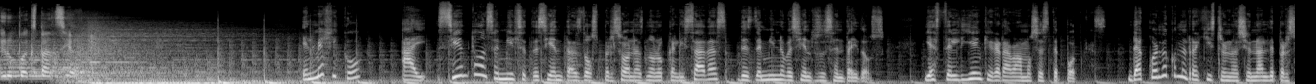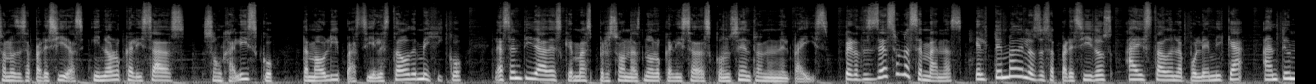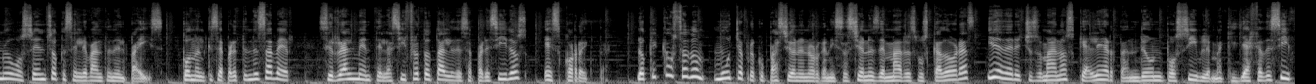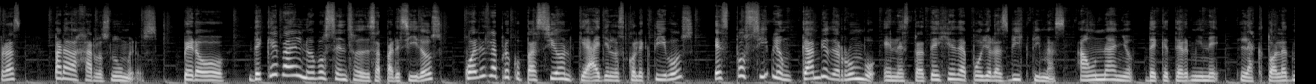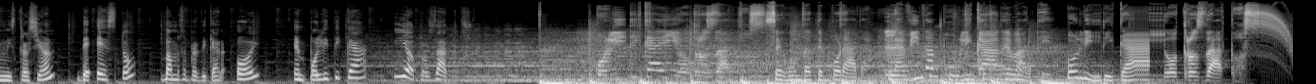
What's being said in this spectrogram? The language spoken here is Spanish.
Grupo Expansión. En México hay 111.702 personas no localizadas desde 1962 y hasta el día en que grabamos este podcast. De acuerdo con el Registro Nacional de Personas Desaparecidas y No Localizadas, son Jalisco, Tamaulipas y el Estado de México las entidades que más personas no localizadas concentran en el país. Pero desde hace unas semanas, el tema de los desaparecidos ha estado en la polémica ante un nuevo censo que se levanta en el país, con el que se pretende saber si realmente la cifra total de desaparecidos es correcta lo que ha causado mucha preocupación en organizaciones de madres buscadoras y de derechos humanos que alertan de un posible maquillaje de cifras para bajar los números. Pero, ¿de qué va el nuevo censo de desaparecidos? ¿Cuál es la preocupación que hay en los colectivos? ¿Es posible un cambio de rumbo en la estrategia de apoyo a las víctimas a un año de que termine la actual administración? De esto vamos a platicar hoy en Política y otros datos. Política y otros datos. Segunda temporada. La vida pública a debate. Política y otros datos.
